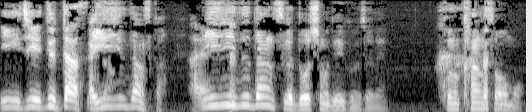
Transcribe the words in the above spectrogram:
easy to dance あ、イージーダンスか。はいイージーダンスがどうしても出てくるんですよね。この感想も。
